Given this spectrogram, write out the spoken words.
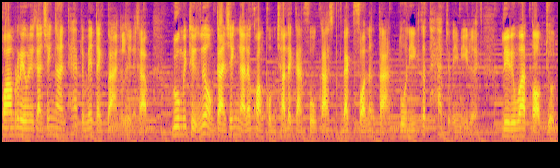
ความเร็วในการใช้งานแทบจะไม่แตกต่างกันเลยนะครับ รวมไปถึงเรื่องของการใช้งานและความคมชัดและการโฟกัสแบ็กฟอนต์ต่างๆ ตัวนี้ก็แทบจะไม่มีเลย เรียกได้ว่าตอบโจทย์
